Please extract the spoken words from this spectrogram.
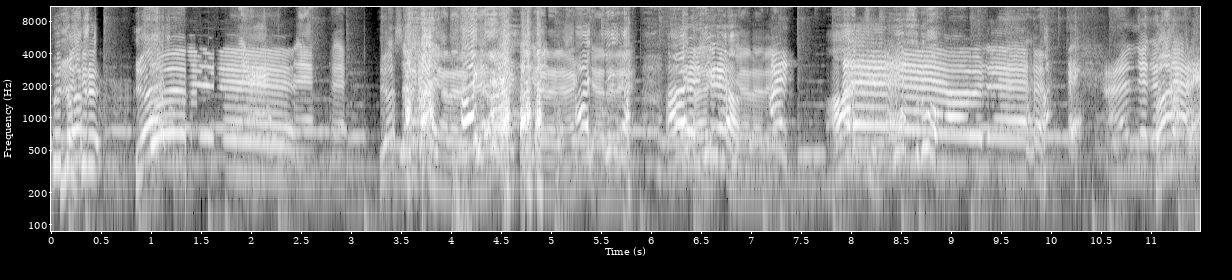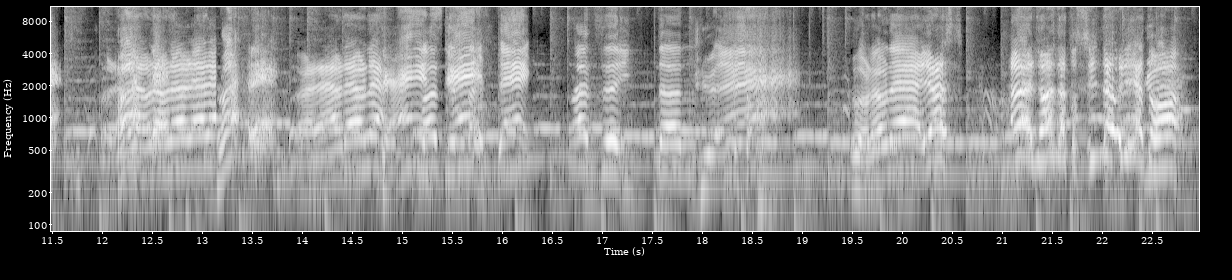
ペンタいける。よし。えよし秋やられて秋やられ秋やられあいけるよやられーはいあえーやめれなんでかしてほらほらほらほらほらほらほらまずまず一旦ほらほらよしあなんだと死んだふりだと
